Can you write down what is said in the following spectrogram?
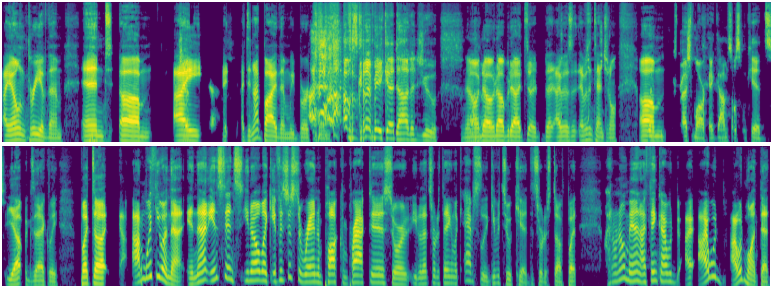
I own three of them, and um, I, I, I did not buy them. We birched them. I was gonna make a down to you. No, uh, no, no, but uh, I was that was intentional. Um, fresh market got himself some kids. Yep, exactly. But uh, I'm with you on that. In that instance, you know, like if it's just a random puck from practice or you know that sort of thing, like absolutely give it to a kid, that sort of stuff. But I don't know, man. I think I would, I, I would, I would want that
